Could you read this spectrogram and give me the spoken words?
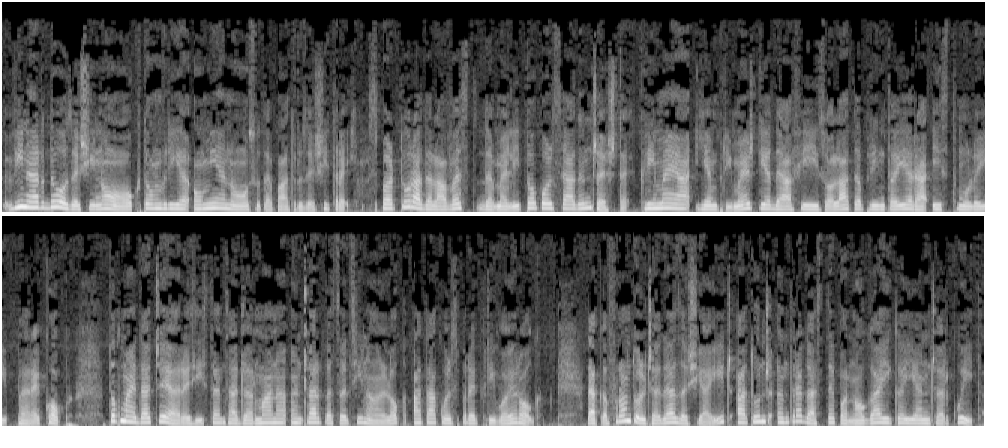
Vineri 29 octombrie 1943. Spărtura de la vest de Melitopol se adâncește. Crimea e în primejdie de a fi izolată prin tăierea istmului Perecop. Tocmai de aceea rezistența germană încearcă să țină în loc atacul spre Crivoirog. Dacă frontul cedează și aici, atunci întreaga stepă nogaică e încercuită.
